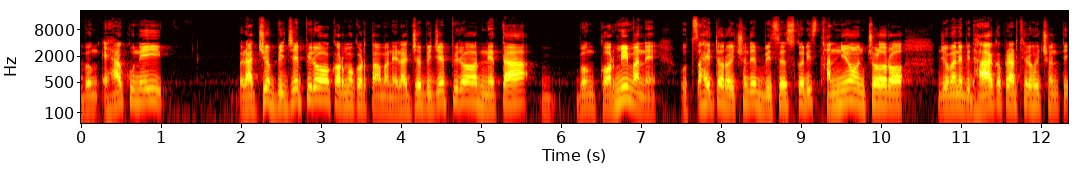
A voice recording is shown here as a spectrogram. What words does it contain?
ଏବଂ ଏହାକୁ ନେଇ ରାଜ୍ୟ ବିଜେପିର କର୍ମକର୍ତ୍ତାମାନେ ରାଜ୍ୟ ବିଜେପିର ନେତା ଏବଂ କର୍ମୀମାନେ ଉତ୍ସାହିତ ରହିଛନ୍ତି ବିଶେଷ କରି ସ୍ଥାନୀୟ ଅଞ୍ଚଳର ଯେଉଁମାନେ ବିଧାୟକ ପ୍ରାର୍ଥୀ ରହିଛନ୍ତି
